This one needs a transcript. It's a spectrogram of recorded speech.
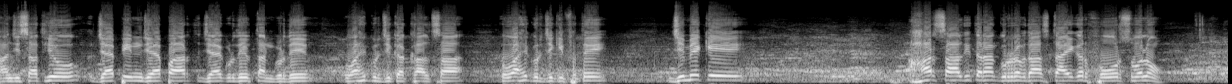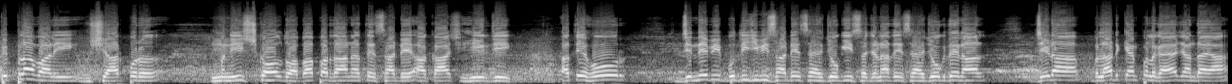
ਹਾਂਜੀ ਸਾਥੀਓ, ਜੈ ਭੀਮ, ਜੈ ਭਾਰਤ, ਜੈ ਗੁਰਦੇਵ, ਧੰਨ ਗੁਰਦੇਵ, ਵਾਹਿਗੁਰੂ ਜੀ ਕਾ ਖਾਲਸਾ, ਵਾਹਿਗੁਰੂ ਜੀ ਕੀ ਫਤਿਹ। ਜਿਵੇਂ ਕਿ ਹਰ ਸਾਲ ਦੀ ਤਰ੍ਹਾਂ ਗੁਰੂ ਰਵਿਦਾਸ ਟਾਈਗਰ ਫੋਰਸ ਵੱਲੋਂ ਪਿਪਲਾ ਵਾਲੀ ਹੁਸ਼ਿਆਰਪੁਰ, ਮਨੀਸ਼ ਕੌਲ ਦੁਆਬਾ ਪ੍ਰਧਾਨ ਅਤੇ ਸਾਡੇ ਆਕਾਸ਼ ਹੀਰ ਜੀ ਅਤੇ ਹੋਰ ਜਿੰਨੇ ਵੀ ਬੁੱਧੀਜੀਵੀ ਸਾਡੇ ਸਹਿਯੋਗੀ ਸੱਜਣਾ ਦੇ ਸਹਿਯੋਗ ਦੇ ਨਾਲ ਜਿਹੜਾ ਬਲੱਡ ਕੈਂਪ ਲਗਾਇਆ ਜਾਂਦਾ ਆ,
